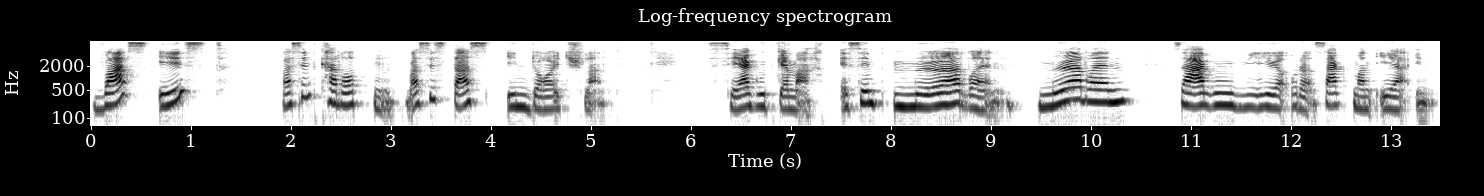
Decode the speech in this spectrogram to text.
was ist was sind Karotten? Was ist das in Deutschland? Sehr gut gemacht. Es sind Möhren. Möhren sagen wir oder sagt man eher in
